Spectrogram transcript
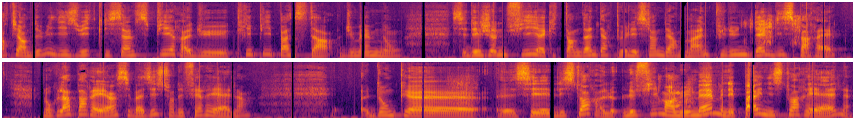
sorti en 2018 qui s'inspire du creepypasta du même nom. C'est des jeunes filles euh, qui tentent d'interpeller Slenderman, puis l'une d'elles disparaît. Donc là, pareil, hein, c'est basé sur des faits réels. hein. Donc, euh, euh, c'est l'histoire. Le, le film en lui-même n'est pas une histoire réelle,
